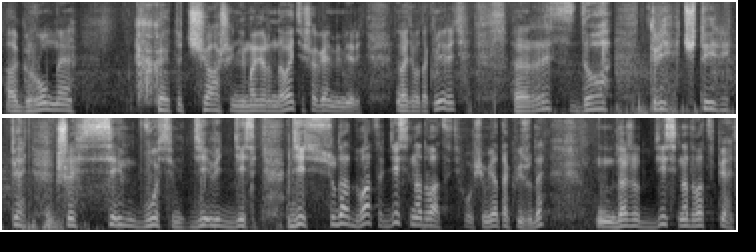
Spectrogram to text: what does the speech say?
огромное какая-то чаша неимоверно. Давайте шагами мерить. Давайте вот так мерить. Раз, два, три, четыре, пять, шесть, семь, восемь, девять, десять. Десять сюда, двадцать, десять на двадцать. В общем, я так вижу, да? Даже десять на двадцать пять.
